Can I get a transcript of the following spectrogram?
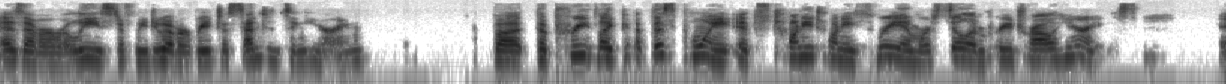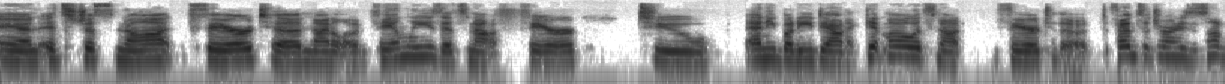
is ever released, if we do ever reach a sentencing hearing. But the pre like at this point, it's 2023 and we're still in pre-trial hearings. And it's just not fair to 9-11 families. It's not fair to anybody down at Gitmo. It's not fair to the defense attorneys. It's not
